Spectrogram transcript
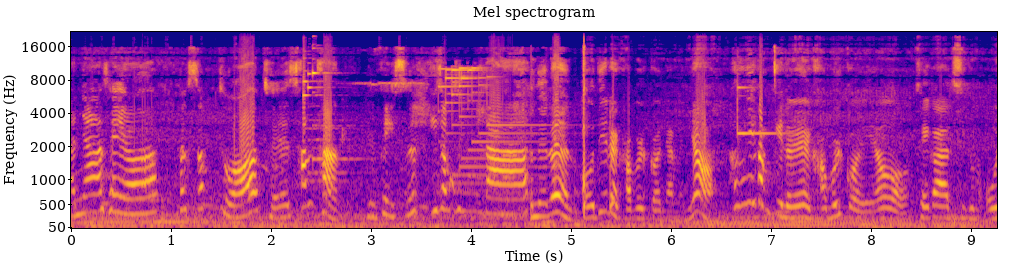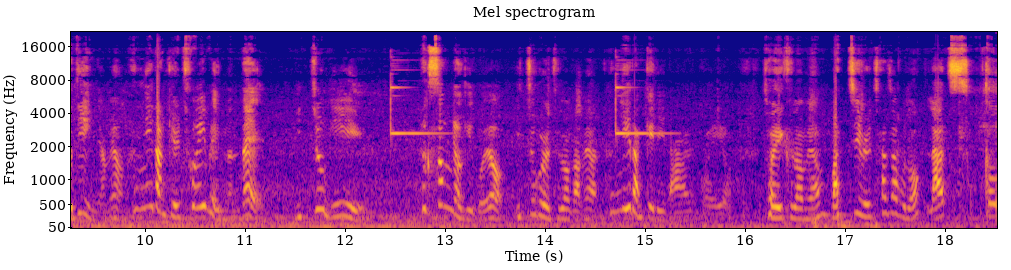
안녕하세요. 흑석 투어 제3탄 뉴페이스 이정수입니다. 오늘은 어디를 가볼 거냐면요. 흥리단길을 가볼 거예요. 제가 지금 어디에 있냐면 흥리단길 초입에 있는데 이쪽이 흑석역이고요. 이쪽으로 들어가면 흥리단길이 나올 거예요. 저희 그러면 맛집을 찾아보러 렛츠 고!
